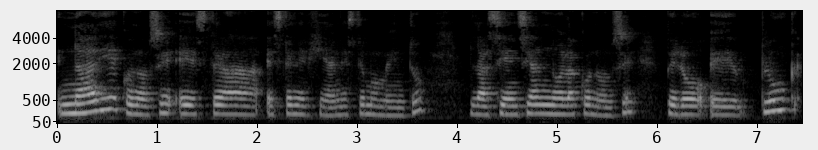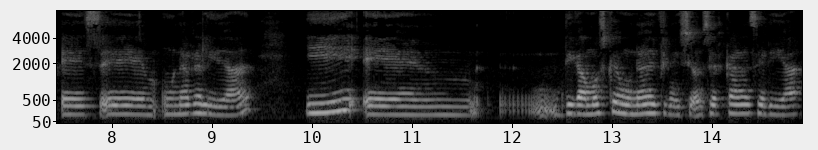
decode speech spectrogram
Nadie conoce esta, esta energía en este momento la ciencia no la conoce, pero eh, Plunk es eh, una realidad y em, digamos que una definición cercana sería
